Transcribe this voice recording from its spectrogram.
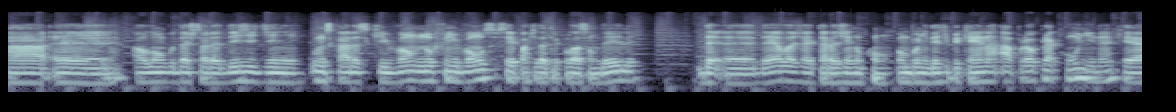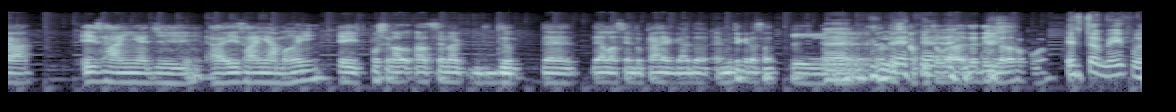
a, é, ao longo da história desde Jean, uns caras que vão, no fim, vão ser parte da tripulação dele, de, é, dela, já interagindo com, com Bonnie desde pequena, a própria Kuni, né, que é a ex-rainha de a ex-rainha mãe, e por sinal a cena do, de, dela sendo carregada é muito engraçado. E, é. Nesse capítulo é dedilhada pra porra. Eu também, pô.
